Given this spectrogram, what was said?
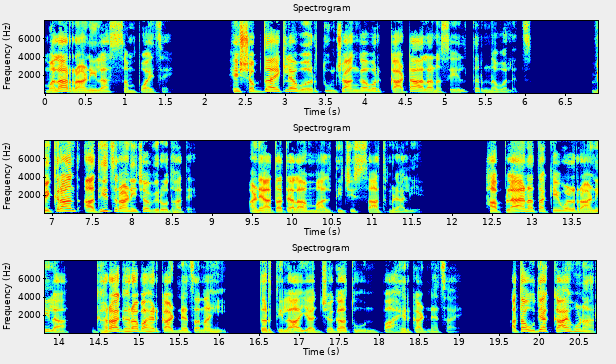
मला राणीला संपवायचंय. हे शब्द ऐकल्यावर तुमच्या अंगावर काटा आला नसेल तर नवलच. विक्रांत आधीच राणीच्या विरोधात आहे आणि आता त्याला मालतीची साथ मिळालीये. हा प्लॅन आता केवळ राणीला घराघराबाहेर काढण्याचा नाही तर तिला या जगातून बाहेर काढण्याचा आहे. आता उद्या काय होणार?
